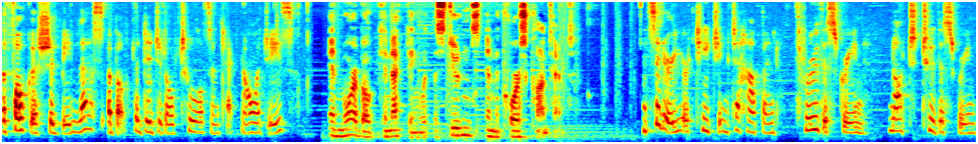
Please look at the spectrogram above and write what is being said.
The focus should be less about the digital tools and technologies and more about connecting with the students and the course content. Consider your teaching to happen through the screen, not to the screen.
